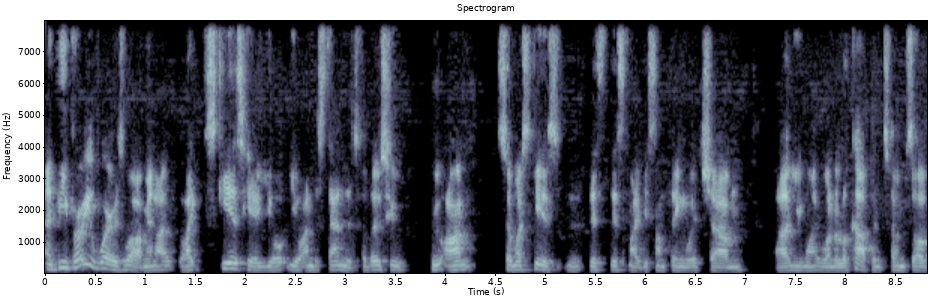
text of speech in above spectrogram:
And be very aware as well. I mean, I, like skiers here, you'll, you'll understand this. For those who, who aren't so much skiers, this, this might be something which um, uh, you might want to look up in terms of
